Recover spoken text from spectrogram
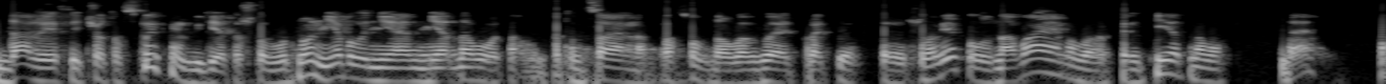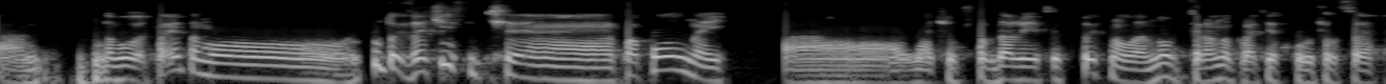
даже если что-то вспыхнет где-то, чтобы ну, не было ни, ни одного там, потенциально способного возглавить протест человека, узнаваемого, авторитетного, да, а, ну вот, поэтому, ну, то есть зачистить э, по полной, а, значит, чтобы даже если вспыхнуло, ну, все равно протест получился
